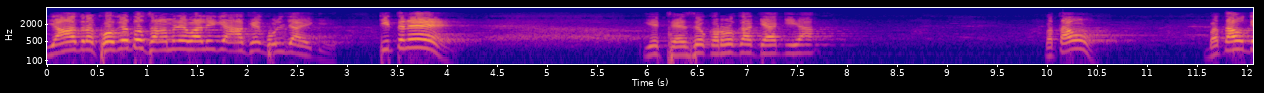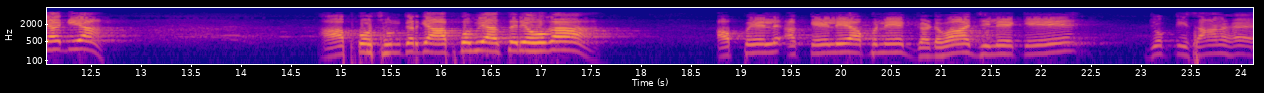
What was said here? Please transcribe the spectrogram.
याद रखोगे तो सामने वाली की आँखें खुल जाएगी। कितने? ये 600 करोड़ का क्या किया? बताऊँ? बताऊँ क्या किया? आपको सुनकर के आपको भी आश्चर्य होगा। अपेल, अकेले अपने गढ़वा ज़िले के जो किसान है,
